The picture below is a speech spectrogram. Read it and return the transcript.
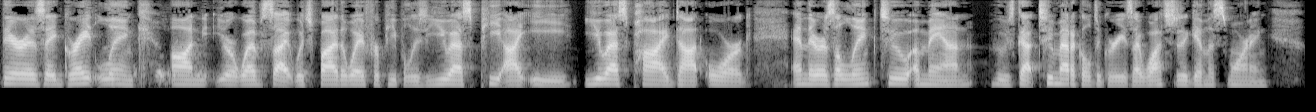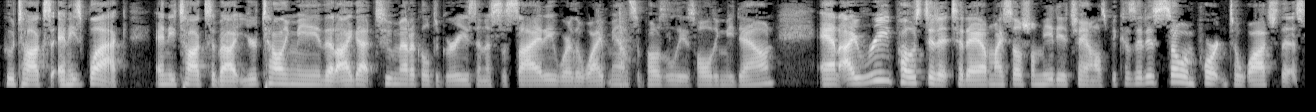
There is a great link on your website, which by the way, for people is USPIE, USPI.org. And there is a link to a man who's got two medical degrees. I watched it again this morning who talks, and he's black, and he talks about, you're telling me that I got two medical degrees in a society where the white man supposedly is holding me down. And I reposted it today on my social media channels because it is so important to watch this.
